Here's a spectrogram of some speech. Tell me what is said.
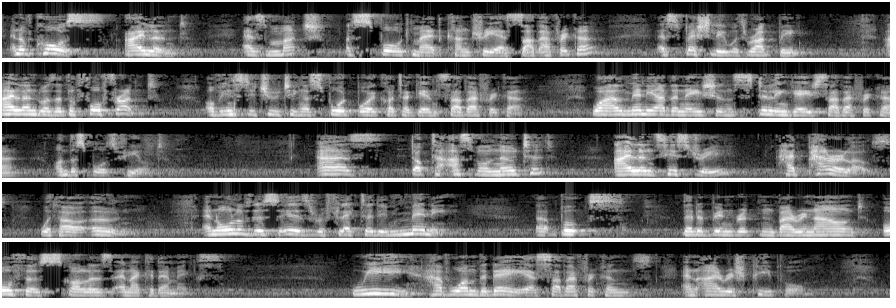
And of course, Ireland, as much a sport mad country as South Africa, especially with rugby, Ireland was at the forefront of instituting a sport boycott against South Africa, while many other nations still engage South Africa on the sports field. As Dr. Asmal noted, Ireland's history had parallels with our own. And all of this is reflected in many uh, books that have been written by renowned authors, scholars, and academics. We have won the day as South Africans and Irish people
